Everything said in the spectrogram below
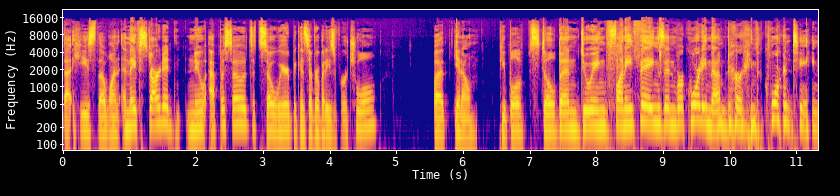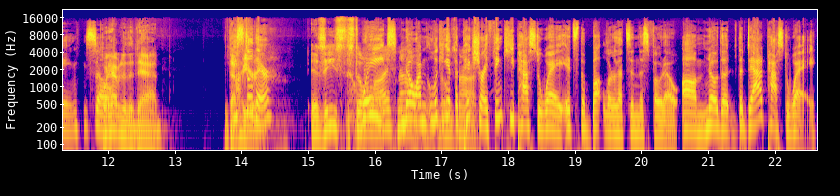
that he's the one. And they've started new episodes. It's so weird because everybody's virtual, but you know, people have still been doing funny things and recording them during the quarantining. So What happened to the dad? That he's still there. Is he still Wait, alive? no, I'm looking No, at the he's not. picture. I think he passed away. It's the butler that's in this photo. Um, no, the the dad passed away,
